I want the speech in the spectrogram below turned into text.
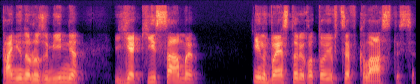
ані на розуміння, які саме інвестори готові в це вкластися.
